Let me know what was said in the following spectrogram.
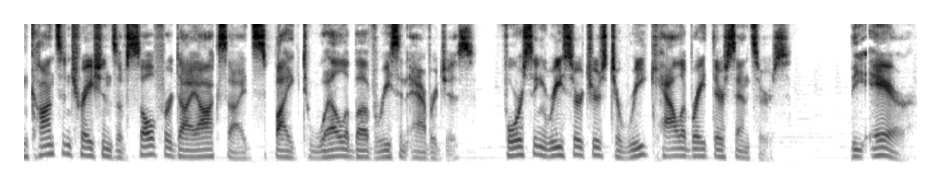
and concentrations of sulfur dioxide spiked well above recent averages, forcing researchers to recalibrate their sensors. The air,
